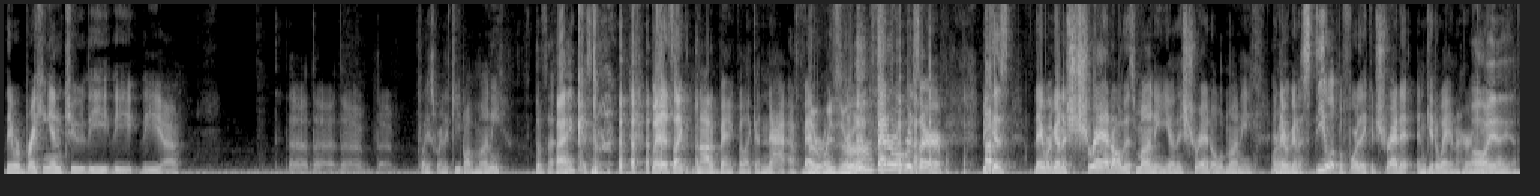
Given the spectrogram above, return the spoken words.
they were breaking into the the the uh the the the, the place where they keep all the money The that? bank? but it's like not a bank, but like a nat a federal reserve? federal reserve, because they were going to shred all this money. You know, they shred old money, and they were going to steal it before they could shred it and get away in a hurricane. oh, yeah, yeah.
